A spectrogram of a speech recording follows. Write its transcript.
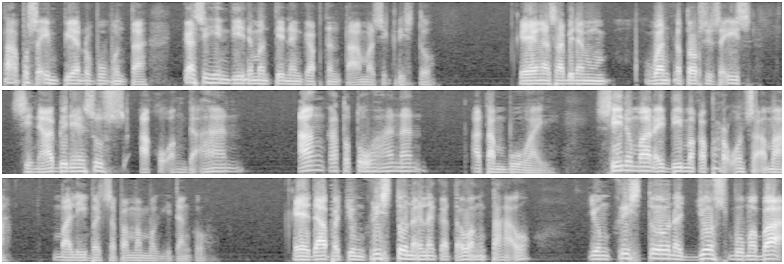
tapos sa impyerno pupunta kasi hindi naman tinanggap ng tama si Kristo. Kaya nga sabi ng 1.14.6, sinabi ni Jesus, ako ang daan, ang katotohanan at ang buhay. Sino man ay di makaparoon sa Ama, malibat sa pamamagitan ko. Kaya dapat yung Kristo na nagkatawang tao, yung Kristo na Diyos bumaba,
